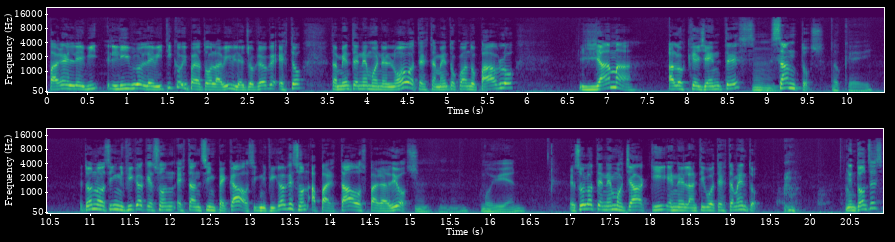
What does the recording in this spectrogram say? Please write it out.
para el Levi- libro levítico y para toda la Biblia. Yo creo que esto también tenemos en el Nuevo Testamento cuando Pablo llama a los creyentes Mm. santos. Ok. Esto no significa que son, están sin pecado, significa que son apartados para Dios. Muy bien. Eso lo tenemos ya aquí en el Antiguo Testamento. Entonces,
